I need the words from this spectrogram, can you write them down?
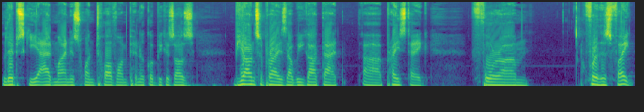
Lipski at minus 112 on Pinnacle because I was beyond surprised that we got that uh, price tag for um, for this fight.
